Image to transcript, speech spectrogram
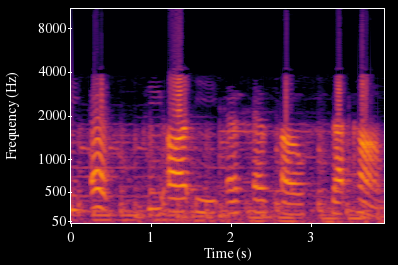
E-X-P-R-E-S-S-O dot com.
